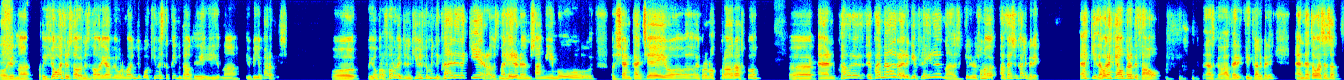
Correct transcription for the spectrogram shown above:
og hérna og því hjó eftir þess þá, þess að þá var ég að við vorum að undirbúa kýminska kvikmyndaháttið í, í, hérna, í Bíó Paradís og ég var bara forveitin um kýminska myndi, hvað er þeir að gera? Þú veist, maður heyrir um Sang Yimou og, Shen Kai-chei og, og einhverja nokkur aðra, sko uh, en hvað er, er, hvað með aðra? Er ekki fleiri þarna? Skilur svona af þessu kaliberi? Ekki, það var ekki ábyrjandi þá eða sko á þeir, því kaliberi. En þetta var sem sagt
